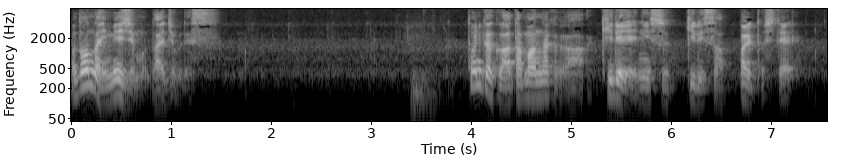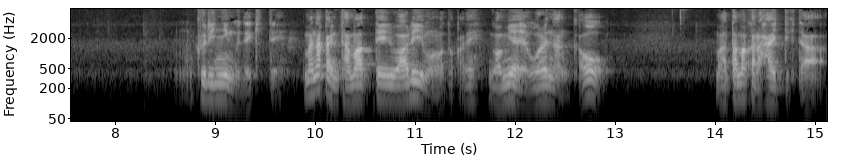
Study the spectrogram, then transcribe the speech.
まあ、どんなイメージでも大丈夫です。とにかく頭の中がきれいにすっきりさっぱりとしてクリーニングできて、まあ、中に溜まっている悪いものとかねゴミや汚れなんかを、まあ、頭から入ってきた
